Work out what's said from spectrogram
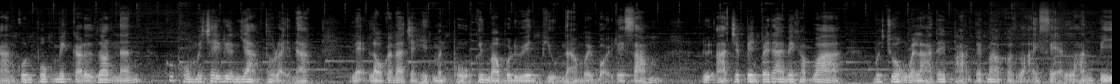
การค้นพบเมกาโดอนนั้น ก็คงไม่ใช่เรื่องยากเท่าไหร่นัก และเราก็น่าจะเห็นมันโผล่ขึ้นมาบริเวณผิวน้ำบ่อยๆด้วยซ้ำหรืออาจจะเป็นไปได้ไหมครับว่า เมื่อช่วงเวลาได้ผ่านไปมากกว่าหลายแสนล้านปี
